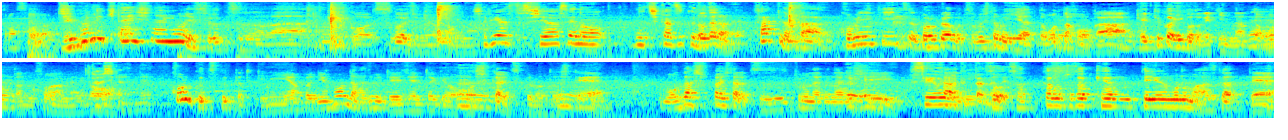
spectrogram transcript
そりゃそうだね自分に期待しないようにするっつうのが結構すごい重要かもな。それが幸せのに近づくそうだからねさっきのさコミュニティーっていうコルクラブ潰してもいいやって思った方が結局はいいことできんなって思ったのもそうなんだけど、確かにね。コルク作った時にやっぱ日本で初めてエージェント業をしっかり作ろうとして、僕が失敗したら続きもなくなるし、うん。うん。不正を作家の著作権っていうものも預かって、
